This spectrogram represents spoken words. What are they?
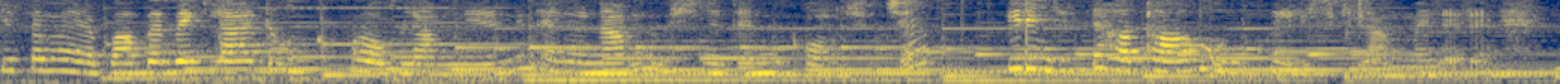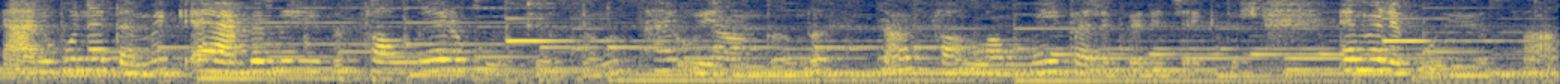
Herkese merhaba. Bebeklerde uyku problemlerinin en önemli üç nedenini konuşacağız. Birincisi hatalı uyku ilişkilenmeleri. Yani bu ne demek? Eğer bebeğinizi sallayarak uyutuyorsanız her uyandığında sizden sallanmayı talep edecektir. Emerek uyuyorsa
